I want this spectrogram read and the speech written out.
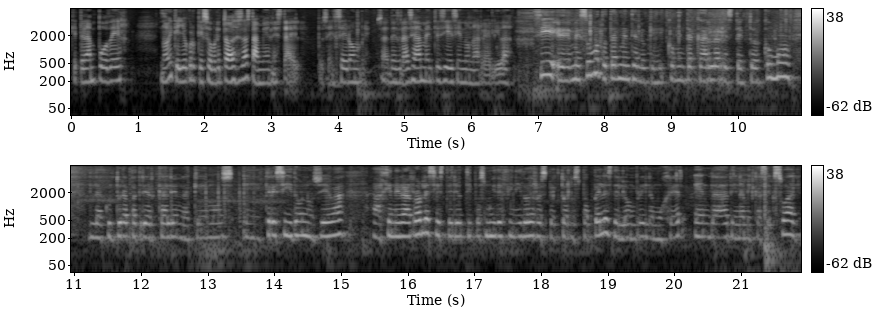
que te dan poder, ¿no? Y que yo creo que sobre todas esas también está el, pues el ser hombre. O sea, desgraciadamente sigue siendo una realidad. Sí, eh, me sumo totalmente a lo que comenta Carla respecto a cómo la cultura patriarcal en la que hemos eh, crecido nos lleva a generar roles y estereotipos muy definidos respecto a los papeles del hombre y la mujer en la dinámica sexual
